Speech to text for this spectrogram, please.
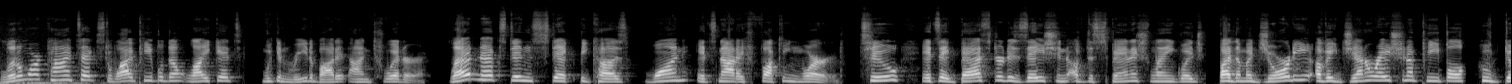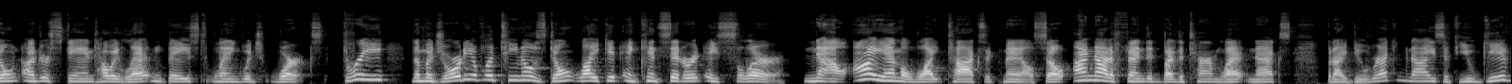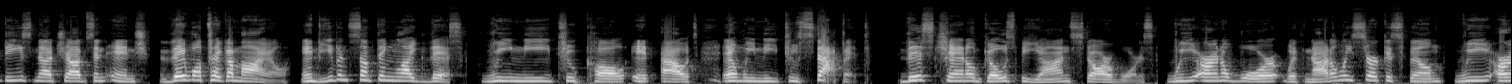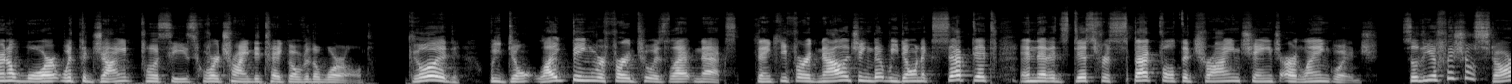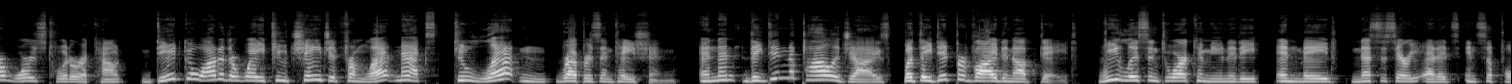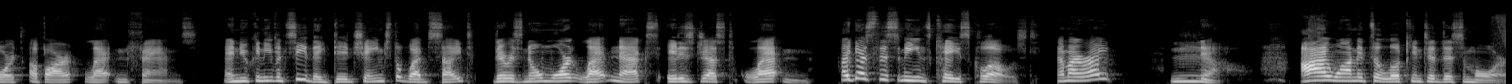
Little more context why people don't like it, we can read about it on Twitter. Latinx didn't stick because, one, it's not a fucking word. Two, it's a bastardization of the Spanish language by the majority of a generation of people who don't understand how a Latin based language works. Three, the majority of Latinos don't like it and consider it a slur. Now, I am a white toxic male, so I'm not offended by the term Latinx, but I do recognize if you give these nutjobs an inch, they will take a mile. And even something like this, we need to call it out and we need to stop it. This channel goes beyond Star Wars. We are in a war with not only circus film, we are in a war with the giant pussies who are trying to take over the world. Good. We don't like being referred to as Latinx. Thank you for acknowledging that we don't accept it and that it's disrespectful to try and change our language. So the official Star Wars Twitter account did go out of their way to change it from Latinx to Latin representation. And then they didn't apologize, but they did provide an update. We listened to our community and made necessary edits in support of our Latin fans. And you can even see they did change the website. There is no more Latinx, it is just Latin. I guess this means case closed. Am I right? No. I wanted to look into this more.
